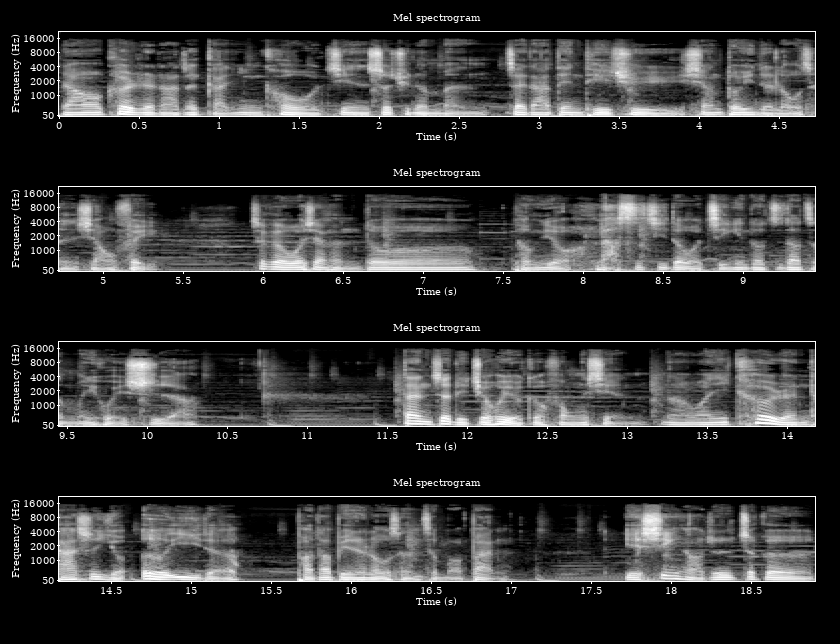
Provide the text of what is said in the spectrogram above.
然后客人拿着感应扣进社区的门，再搭电梯去相对应的楼层消费。这个我想很多朋友老司机都有经验，都知道怎么一回事啊。但这里就会有个风险，那万一客人他是有恶意的跑到别的楼层怎么办？也幸好就是这个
